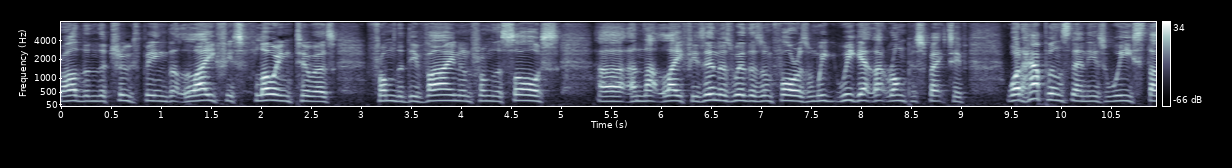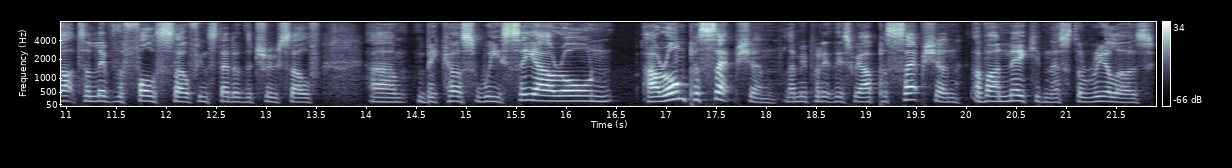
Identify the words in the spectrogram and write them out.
rather than the truth being that life is flowing to us from the divine and from the source, uh, and that life is in us, with us, and for us, and we, we get that wrong perspective. What happens then is we start to live the false self instead of the true self um, because we see our own our own perception, let me put it this way, our perception of our nakedness, the real us,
